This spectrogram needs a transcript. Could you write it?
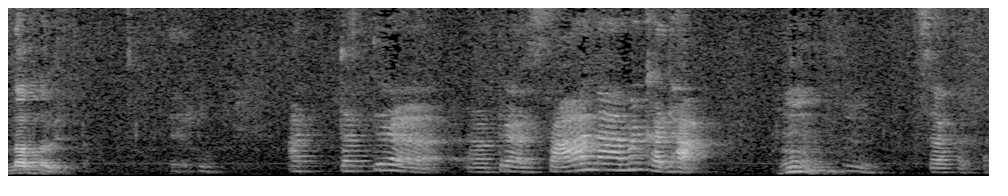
न भवेत्। अत्र सा नाम कथा सा कथा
